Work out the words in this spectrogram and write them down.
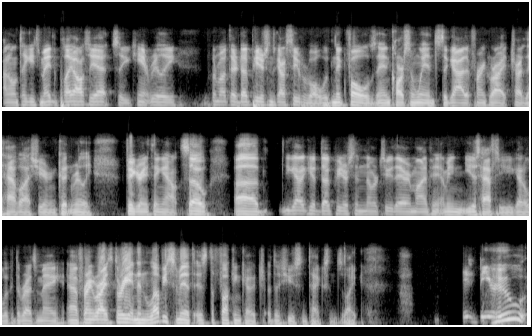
I don't think he's made the playoffs yet, so you can't really put him up there. Doug Pederson's got a Super Bowl with Nick Foles and Carson Wentz, the guy that Frank Reich tried to have last year and couldn't really figure anything out. So uh, you got to give Doug Pederson number two there, in my opinion. I mean, you just have to. You got to look at the resume. Uh, Frank Reich's three, and then Lovie Smith is the fucking coach of the Houston Texans. Like, His beard. who,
